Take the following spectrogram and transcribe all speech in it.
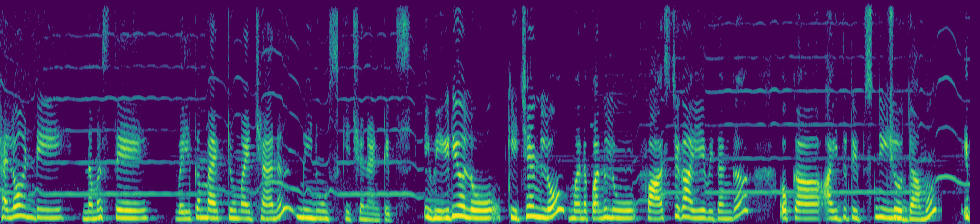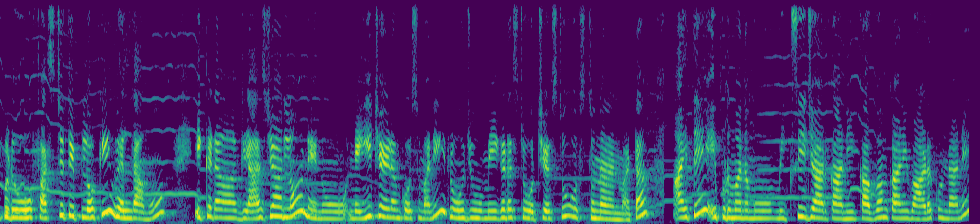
హలో అండి నమస్తే. Welcome back to my channel Meenu's kitchen and tips. ఈ వీడియోలో కిచెన్లో మన పనులు ఫాస్ట్గా అయ్యే విధంగా ఒక ఐదు టిప్స్ని చూద్దాము. ఇప్పుడు ఫస్ట్ టిప్లోకి వెళ్దాము. ఇక్కడ గ్లాస్ జార్లో నేను నెయ్యి చేయడం కోసమని రోజు మీగడ స్టోర్ చేస్తూ వస్తున్నాను అనమాట అయితే ఇప్పుడు మనము మిక్సీ జార్ కానీ కవ్వం కానీ వాడకుండానే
